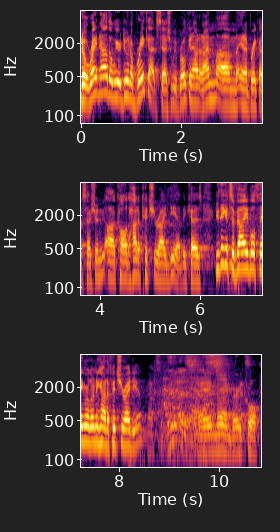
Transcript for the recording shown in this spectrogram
No, right now though we are doing a breakout session. We've broken out, and I'm um, in a breakout session uh, called "How to Pitch Your Idea." Because you think it's a valuable thing. We're learning how to pitch your idea. Absolutely. Amen. Very cool.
